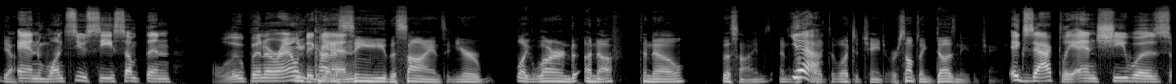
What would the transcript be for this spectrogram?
Yeah. And once you see something looping around you kind of see the signs, and you're like learned enough to know the signs and Yeah. what, to, what to change, or something does need to change. Exactly. And she was,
